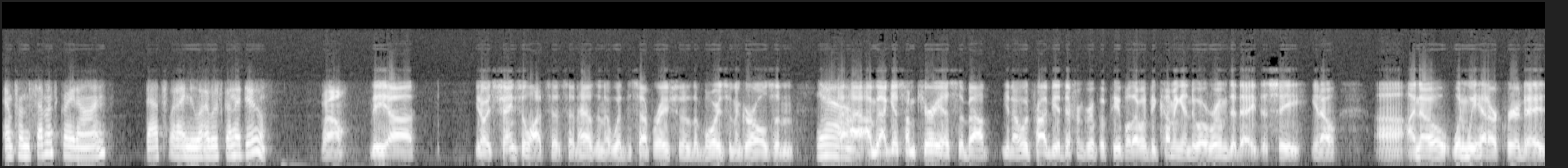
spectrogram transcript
And from seventh grade on, that's what I knew I was going to do. Wow. The, uh, you know, it's changed a lot since then, hasn't it, with the separation of the boys and the girls and yeah. I, I, I guess I'm curious about, you know, it would probably be a different group of people that would be coming into a room today to see, you know. Uh, I know when we had our career days,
